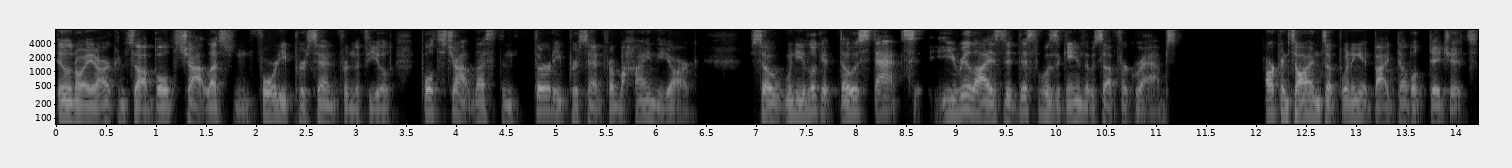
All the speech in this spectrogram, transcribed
Illinois and Arkansas both shot less than 40% from the field, both shot less than 30% from behind the arc. So when you look at those stats, you realize that this was a game that was up for grabs. Arkansas ends up winning it by double digits,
